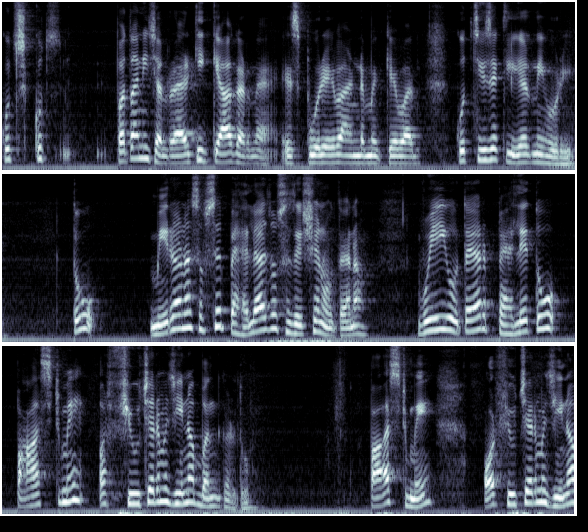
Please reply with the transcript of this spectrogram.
कुछ कुछ पता नहीं चल रहा है यार कि क्या करना है इस पूरे पैंडमिक के बाद। कुछ चीज़ें क्लियर नहीं हो रही। तो मेरा ना सबसे पहला जो सजेशन होता है ना, वो यही होता है, यार पहले तो पास्ट में और फ्यूचर में जीना बंद कर दो। पास्ट में और फ्यूचर में जीना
